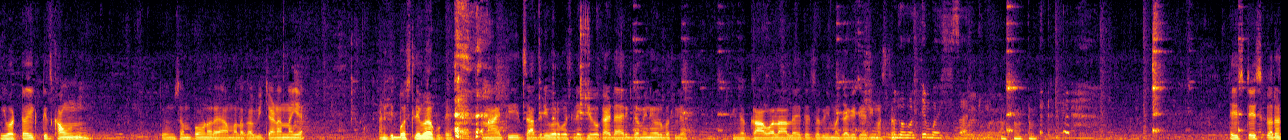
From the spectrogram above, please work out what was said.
ही वाटतं एकटीच खाऊन तुम्ही संपवणार आहे. आम्हाला काय विचारणार नाही आहे आणि ती बसली बघा कुठे. नाही ती चादरीवर बसले किंवा काय डायरेक्ट जमिनीवर बसले तिला गावाला आलंय तर सगळी मजा घेते मस्त. हो, टेस्ट टेस्ट करत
